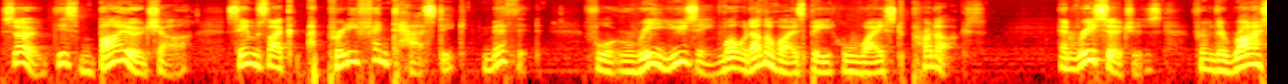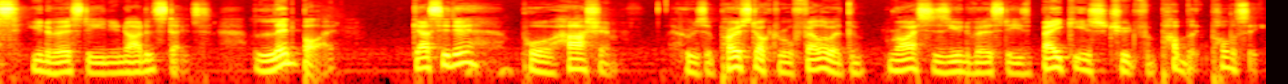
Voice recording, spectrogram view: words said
So, this biochar seems like a pretty fantastic method for reusing what would otherwise be waste products and researchers from the Rice University in the United States, led by Ghasideh Pourhashem, who is a postdoctoral fellow at the Rice University's Baker Institute for Public Policy,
